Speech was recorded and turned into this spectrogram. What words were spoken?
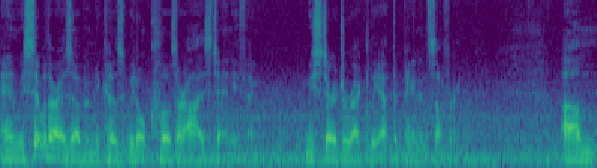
and we sit with our eyes open because we don't close our eyes to anything. We stare directly at the pain and suffering. Um,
